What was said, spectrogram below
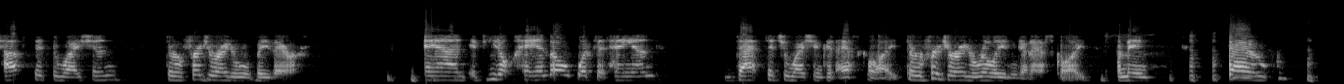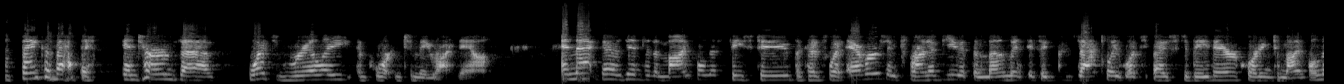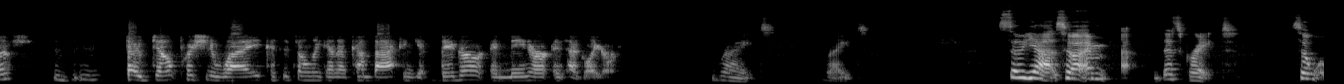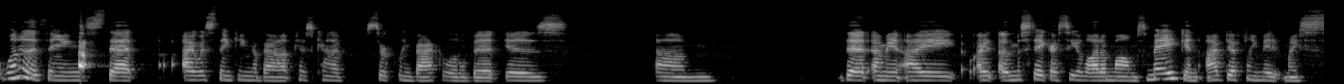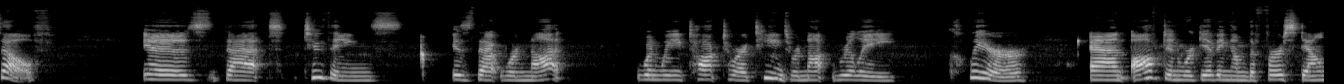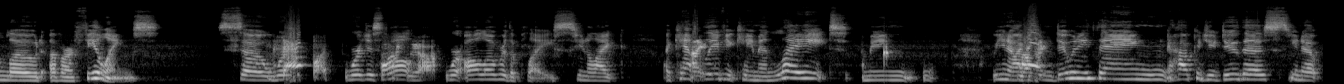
tough situation, the refrigerator will be there. And if you don't handle what's at hand, that situation could escalate. The refrigerator really isn't going to escalate. I mean, so think about this in terms of what's really important to me right now. And that goes into the mindfulness piece too, because whatever's in front of you at the moment is exactly what's supposed to be there according to mindfulness. Mm-hmm. So don't push it away because it's only going to come back and get bigger and meaner and uglier. Right, right. So yeah, so I'm. That's great. So one of the things that I was thinking about, just kind of circling back a little bit, is um, that I mean, I, I a mistake I see a lot of moms make, and I've definitely made it myself, is that two things is that we're not when we talk to our teens, we're not really clear and often we're giving them the first download of our feelings. So we're we're just all we are all over the place. You know, like I can't right. believe you came in late. I mean, you know, right. I didn't do anything. How could you do this? You know,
